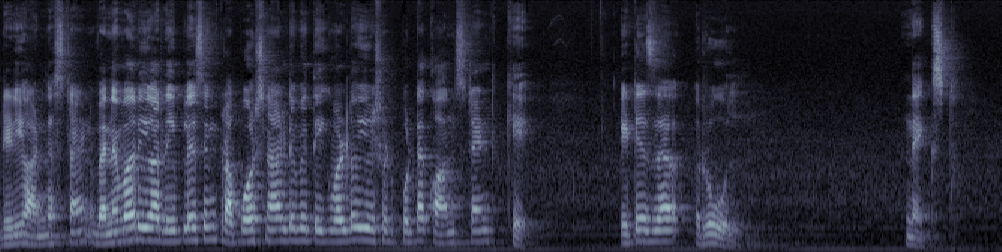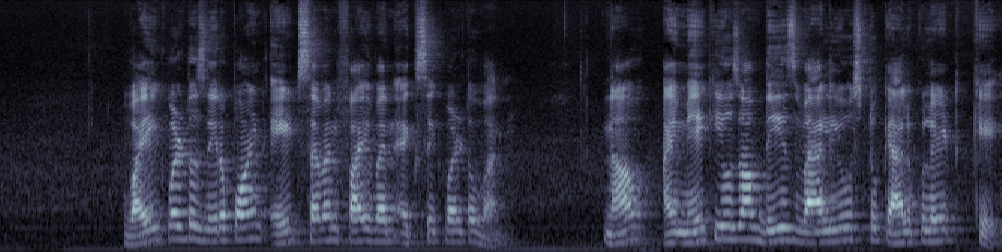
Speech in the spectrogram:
Did you understand? Whenever you are replacing proportionality with equal to, you should put a constant k. It is a rule. Next. y equal to 0.875 when x equal to 1. Now I make use of these values to calculate k.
